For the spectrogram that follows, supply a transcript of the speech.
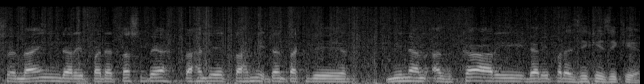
selain daripada tasbih, tahlil, tahmid dan takbir minal azkari daripada zikir-zikir.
